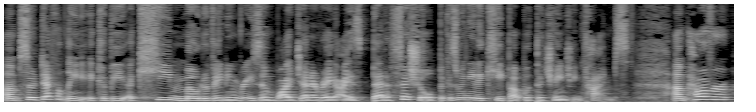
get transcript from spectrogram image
Um, so, definitely, it could be a key motivating reason why generative AI is beneficial because we need to keep up with the changing times. Um, however,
